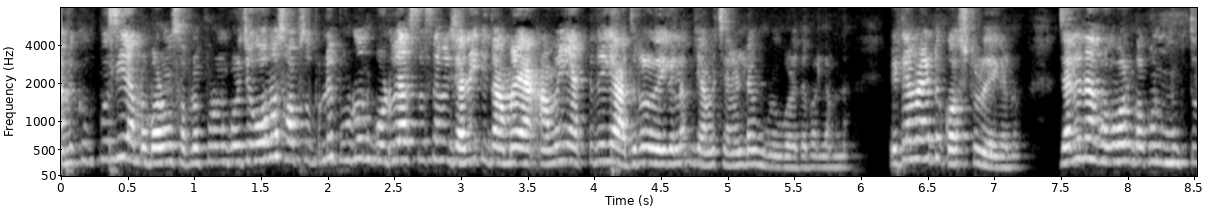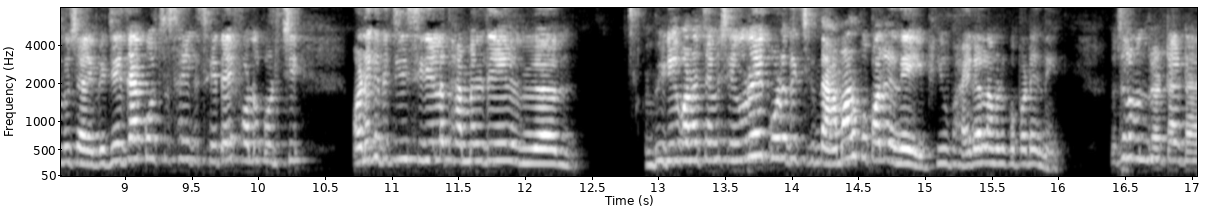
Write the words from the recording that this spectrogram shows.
আমি খুব খুশি, আমার বরং স্বপ্ন পূরণ করেছি। ও আমার সব স্বপ্ন পূরণ করবে আস্তে আস্তে, আমি জানি, কিন্তু আমার আমি একটা দিকে আদর রয়ে গেলাম যে আমার চ্যানেলটা আমি গ্রো করাতে পারলাম না। এটা আমার একটা কষ্ট রয়ে গেল। জানি না ভগবান কখন মুখ তুলে চাইবে। যে যা করছে সেটাই ফলো করছি। অনেকে দেখছি সিরিয়ালে থামেল দিয়ে ভিডিও বানাচ্ছে। আমি সেগুলোই করে দেখছি, কিন্তু আমার কপালে নেই। ভিউ ভাইরাল আমার কপালে নেই। তো চলো বন্ধুরা, টাটা।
